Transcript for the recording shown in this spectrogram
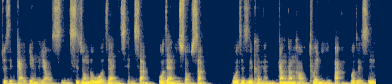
就是改变的钥匙，始终都握在你身上，握在你手上。我只是可能刚刚好推你一把，或者是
